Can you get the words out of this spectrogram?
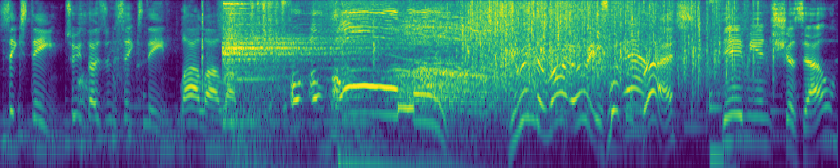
16, 2016, La La Land. Oh, oh, oh! You're in the right areas with Yeah. the rest. Damien Chazelle,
